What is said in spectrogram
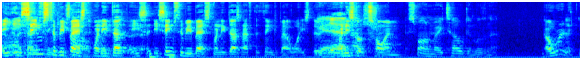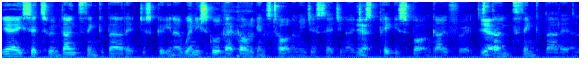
He, he seems to be best not when he does. He, he seems to be best when he doesn't have to think about what he's doing. Yeah, when he's got that's true. time. That's what Henry told him, wasn't it? Oh, really? Yeah, he said to him, "Don't think about it. Just go, you know, when he scored that goal against Tottenham, he just said, you know, just pick your spot and go for it. Just Yeah. don't think about it. And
